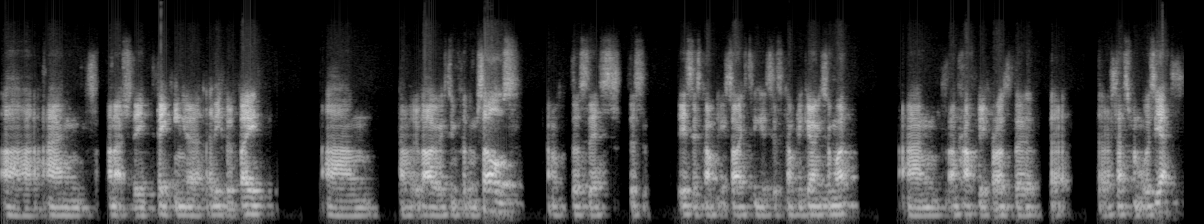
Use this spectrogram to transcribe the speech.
uh, and and actually taking a, a leap of faith, um, kind of evaluating for themselves. Of, does this does is this company exciting? Is this company going somewhere? And I'm for us the, the their assessment was yes.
